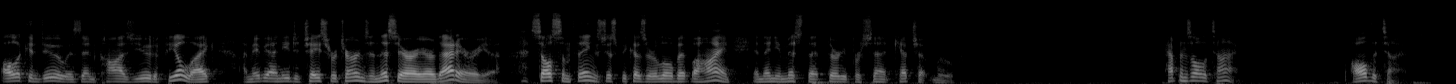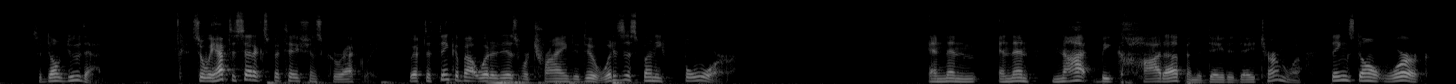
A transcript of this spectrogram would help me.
All it can do is then cause you to feel like maybe I need to chase returns in this area or that area. Sell some things just because they're a little bit behind, and then you miss that 30% catch up move. Happens all the time. All the time. So don't do that. So we have to set expectations correctly. We have to think about what it is we're trying to do. What is this money for? And then and then not be caught up in the day-to-day turmoil. Things don't work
